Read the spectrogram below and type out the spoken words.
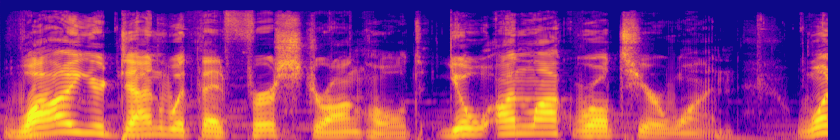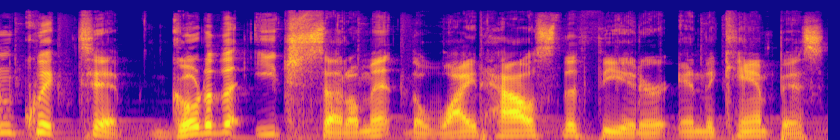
While you're done with that first stronghold, you'll unlock world tier 1. One quick tip, go to the each settlement, the White House, the theater, and the campus,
